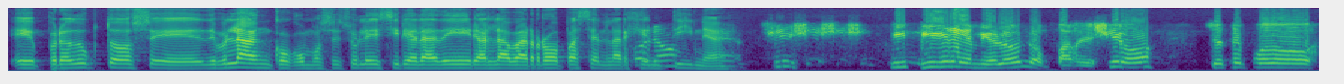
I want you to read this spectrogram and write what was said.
eh, productos eh, de blanco, como se suele decir, heladeras, lavarropas en la Argentina. Eh, sí, sí, sí. Mi, gremio lo, lo, padeció. Yo te puedo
